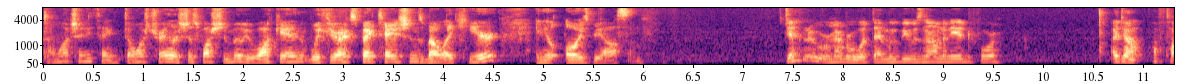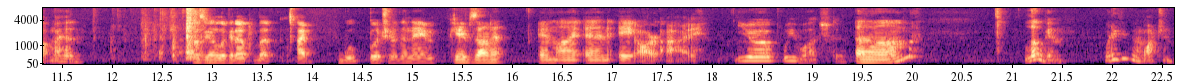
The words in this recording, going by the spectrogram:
Don't watch anything. Don't watch trailers. Just watch the movie. Walk in with your expectations about like here, and you'll always be awesome. Do you happen to remember what that movie was nominated for? I don't, off the top of my head. I was gonna look it up, but I will butcher the name. Gabe's on it. M I N A R I. Yup, we watched it. Um, Logan, what have you been watching?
